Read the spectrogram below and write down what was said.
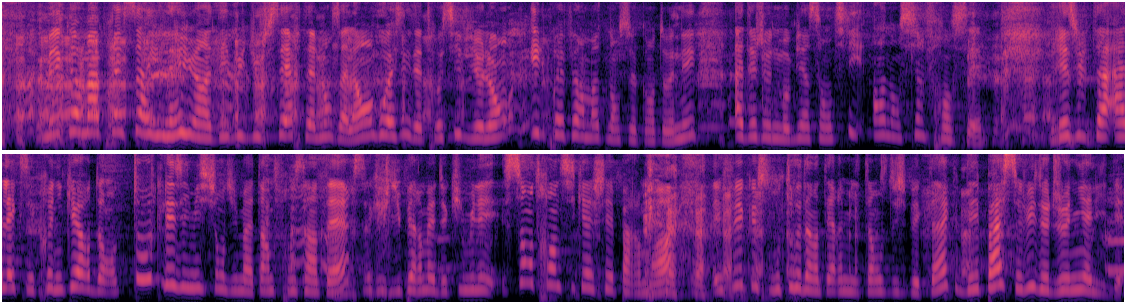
Mais comme après ça, il a eu un début d'ulcère tellement ça l'a angoissé d'être aussi violent, il préfère maintenant se cantonner à des jeux de mots bien sentis en ancien français. Résultat, Alex est chroniqueur dans toutes les émissions du matin de France Inter, ce qui lui permet de cumuler 136 cachets par mois et fait que son taux d'intermittence du spectacle dépasse celui de Johnny Hallyday.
